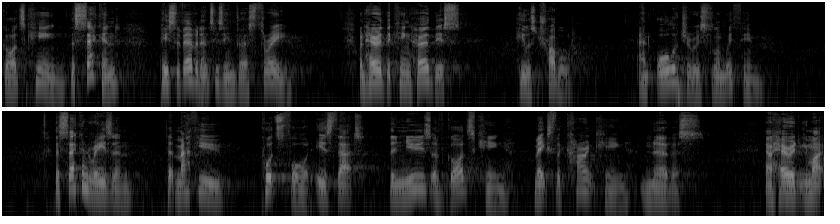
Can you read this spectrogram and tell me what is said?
God's king. The second piece of evidence is in verse 3. When Herod the king heard this, he was troubled, and all of Jerusalem with him. The second reason that Matthew puts forward is that the news of God's king makes the current king nervous. Now, Herod, you might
